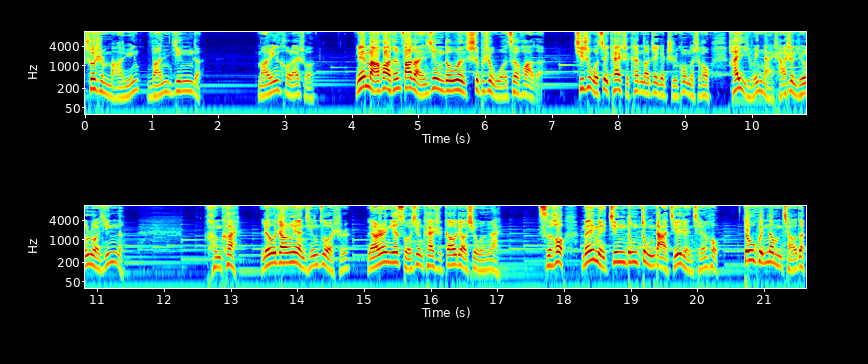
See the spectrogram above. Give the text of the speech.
说是马云玩阴的。马云后来说，连马化腾发短信都问是不是我策划的。其实我最开始看到这个指控的时候，还以为奶茶是刘若英呢。很快，刘张恋情坐实，两人也索性开始高调秀恩爱。此后，每每京东重大节点前后，都会那么巧的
